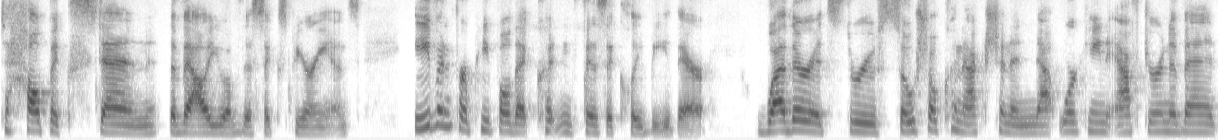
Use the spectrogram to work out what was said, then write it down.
to help extend the value of this experience even for people that couldn't physically be there, whether it's through social connection and networking after an event,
